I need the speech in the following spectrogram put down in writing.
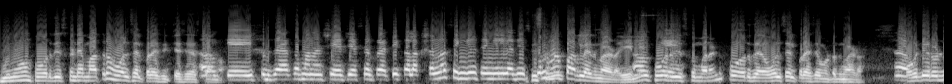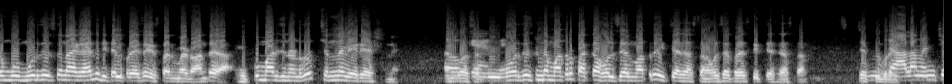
మినిమం ఫోర్ తీసుకుంటే మాత్రం హోల్సేల్ ప్రైస్ ఇచ్చేసేస్తాను ఓకే ఇప్పుడు దాకా మనం షేర్ చేసే ప్రతి కలెక్షన్లో సింగిల్ సింగిల్గా తీసుకున్నాం? పర్లేదు మేడం. ఎన్ని. ఫోర్ తీసుకోమనండి ఫోర్ హోల్సేల్ ప్రైస్ ఉంటుంది మేడం. ఒకటి రెండు మూడు మూడు తీసుకున్నా కానీ రిటైల్ ప్రైస్ ఇస్తాను మేడం. అంతే ఎక్కువ మార్జిన్ ఉండదు చిన్న వేరియేషన్. ఫోర్ తీసుకుంటే మాత్రం పక్క హోల్సేల్ మాత్రం ఇచ్చేసేస్తాను. హోల్సేల్ ప్రైస్కి ఇచ్చేసేస్తాను చాలా మంచి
